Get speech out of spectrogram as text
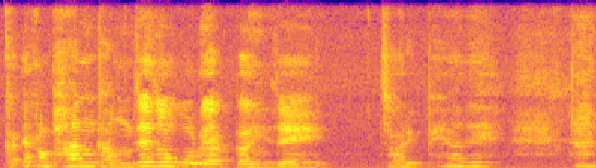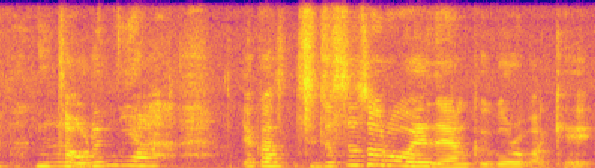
가- 약간 반강제적으로 약간 이제 자립해야 돼. 나 진짜 어른이야. 약간 진짜 스스로에 대한 그거를 막 이렇게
